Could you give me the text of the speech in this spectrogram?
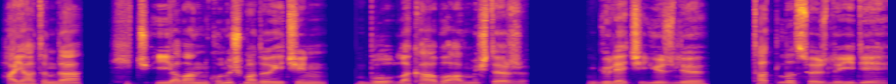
Hayatında hiç yalan konuşmadığı için bu lakabı almıştır. Güleç yüzlü, tatlı sözlü idi.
